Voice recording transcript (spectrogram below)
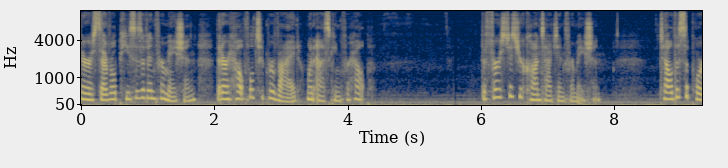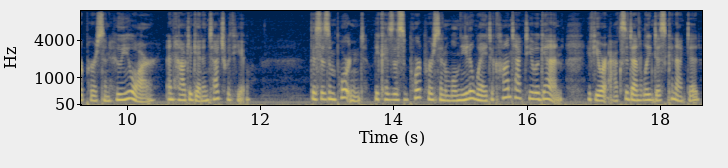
There are several pieces of information that are helpful to provide when asking for help. The first is your contact information. Tell the support person who you are and how to get in touch with you. This is important because the support person will need a way to contact you again if you are accidentally disconnected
